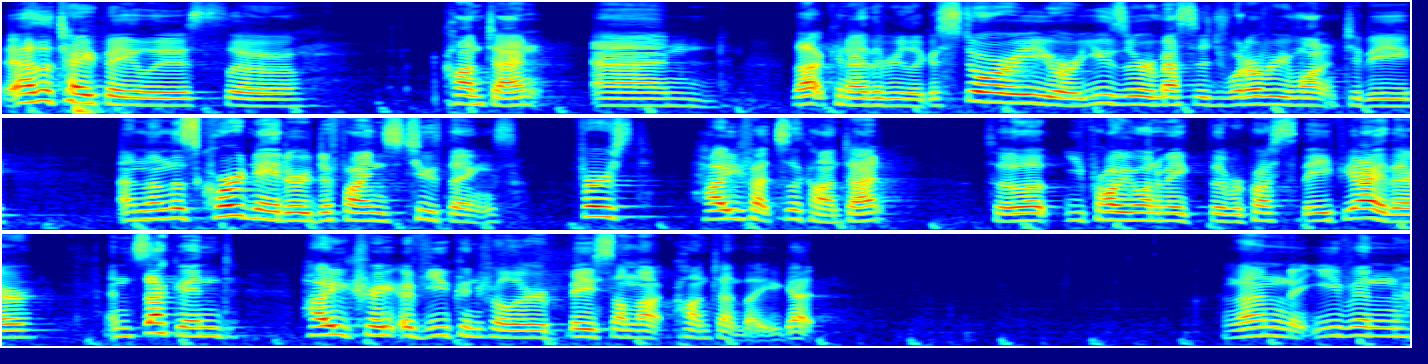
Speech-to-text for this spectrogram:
it has a type alias, so content, and that can either be like a story or a user message, whatever you want it to be. And then this coordinator defines two things. First, how you fetch the content, so you probably want to make the request to the API there. And second, how you create a view controller based on that content that you get. And then an even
